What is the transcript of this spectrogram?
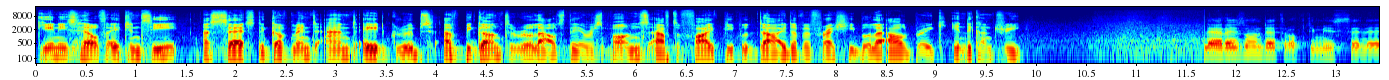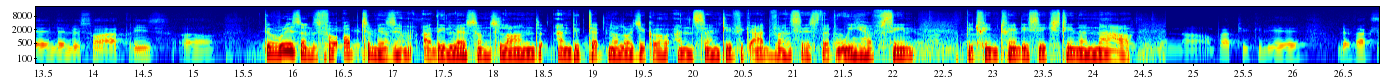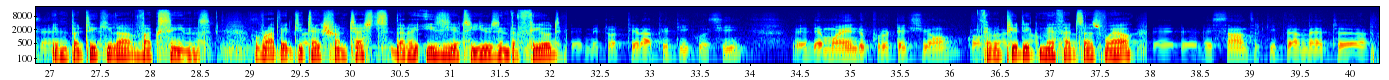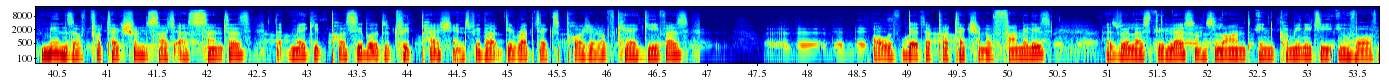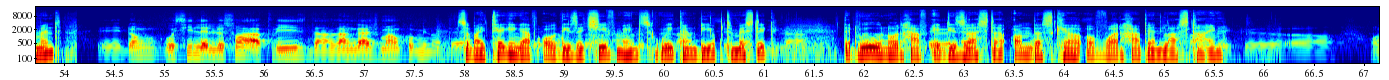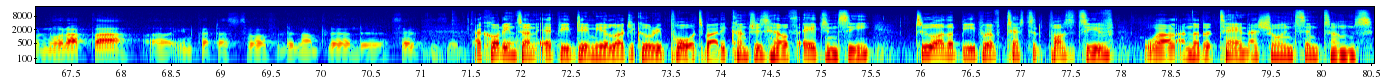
Guinea's health agency has said the government and aid groups have begun to roll out their response after five people died of a fresh Ebola outbreak in the country. Euh, the reasons for optimism are the lessons learned and the technological and scientific advances that we have seen between 2016 and now in particular vaccines, rapid detection tests that are easier to use in the field, therapeutic methods as well, means of protection such as centers that make it possible to treat patients without direct exposure of caregivers or with better protection of families, as well as the lessons learned in community involvement so by taking up all these achievements, we can be optimistic that we will not have a disaster on the scale of what happened last time. According to an epidemiological report by the country's health agency, two other people have tested positive, while another 10 are showing symptoms.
